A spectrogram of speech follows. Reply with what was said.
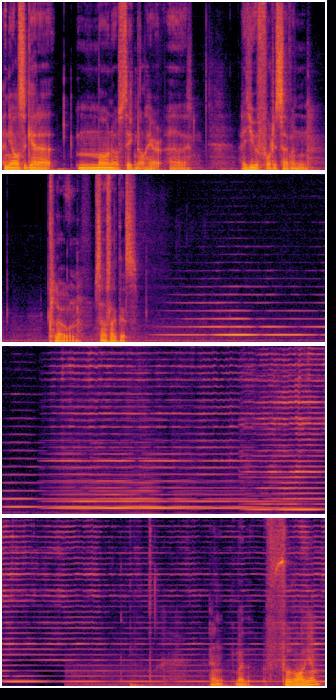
And you also get a mono signal here, uh, a U47 clone. Sounds like this. And with full volume.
